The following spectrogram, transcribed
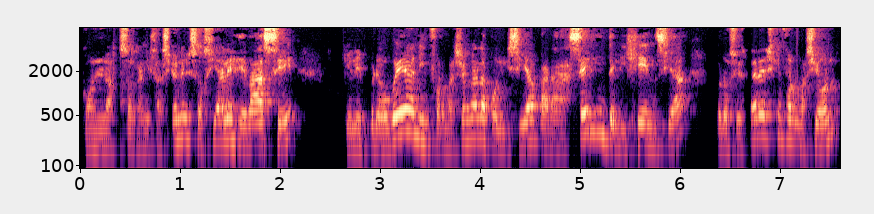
con las organizaciones sociales de base que le provean información a la policía para hacer inteligencia, procesar esa información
